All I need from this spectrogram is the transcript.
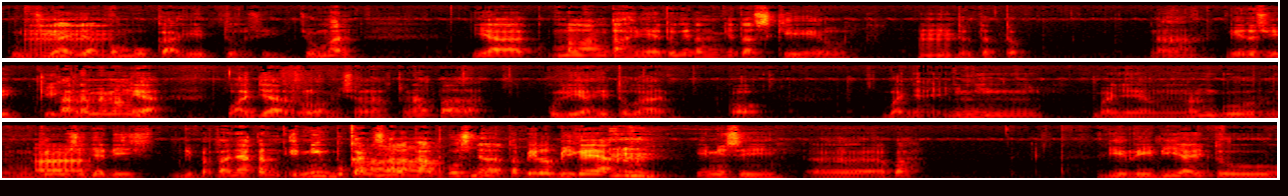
kunci Hmm. aja pembuka gitu sih cuman ya melangkahnya itu kita kita skill Hmm. gitu tetap nah gitu sih Oke, karena memang ya wajar kalau misalnya kenapa kuliah itu kan kok banyak ini banyak yang nganggur mungkin Ah. bisa jadi dipertanyakan ini bukan salah kampusnya tapi lebih kayak ini sih eh, apa diri dia itu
